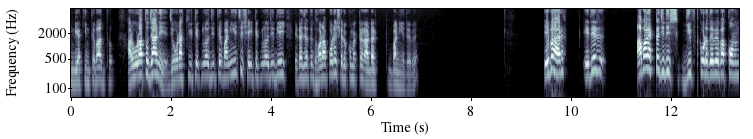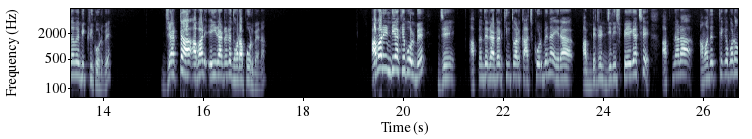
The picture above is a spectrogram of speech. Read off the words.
ইন্ডিয়া কিনতে বাধ্য। আর ওরা তো জানে যে ওরা কি টেকনোলজিতে বানিয়েছে, সেই টেকনোলজি দিয়েই এটা যাতে ধরা পড়ে, সেরকম একটা রাডার বানিয়ে দেবে। এবার এদের আবার একটা জিনিস গিফট করে দেবে বা কম দামে বিক্রি করবে, যেটা আবার এই রাডারে ধরা পড়বে না। আবার ইন্ডিয়াকে বলবে যে আপনাদের রাডার কিন্তু আর কাজ করবে না, এরা আপডেটেড জিনিস পেয়ে গেছে। আপনারা আমাদের থেকে বরং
